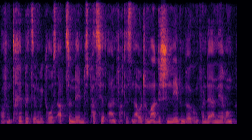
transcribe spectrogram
auf dem Trip, jetzt irgendwie groß abzunehmen. Das passiert einfach, das ist eine automatische Nebenwirkung von der Ernährung.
